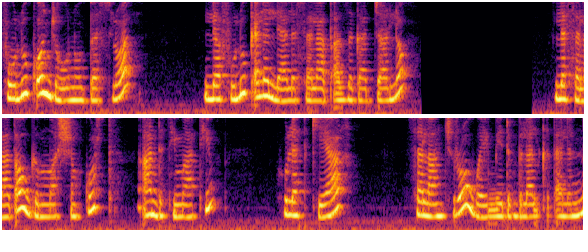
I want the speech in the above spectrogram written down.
ፉሉ ቆንጆ ሆኖ በስሏል። ለፉሉ ቀለል ያለ ሰላጣ አዘጋጃለሁ። ለሰላጣው ግማሽ ሽንኩርት አንድ ቲማቲም ሁለት ኪያር ሰላንችሮ ወይም የድንብላል ቅጠልና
